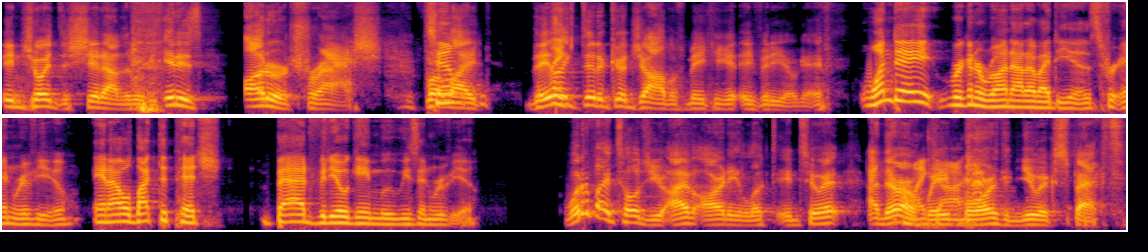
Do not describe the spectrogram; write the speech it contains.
enjoyed the shit out of the movie. It is utter trash. But Tim, like they like- like did a good job of making it a video game. One day we're gonna run out of ideas for in review, and I would like to pitch bad video game movies in review. What if I told you I've already looked into it and there Oh are way God. more than you expect?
